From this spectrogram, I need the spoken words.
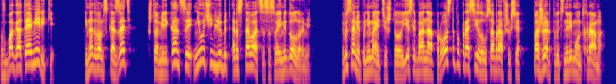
в богатой Америке. И надо вам сказать, что американцы не очень любят расставаться со своими долларами. Вы сами понимаете, что если бы она просто попросила у собравшихся пожертвовать на ремонт храма,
